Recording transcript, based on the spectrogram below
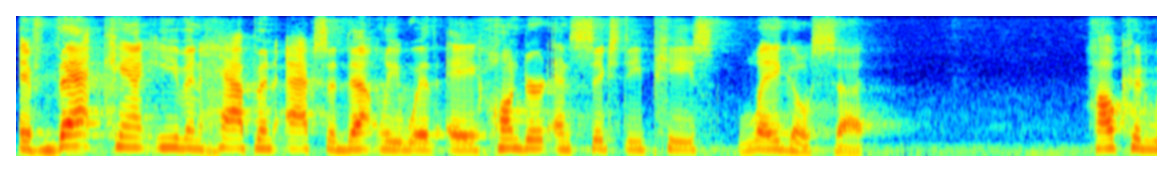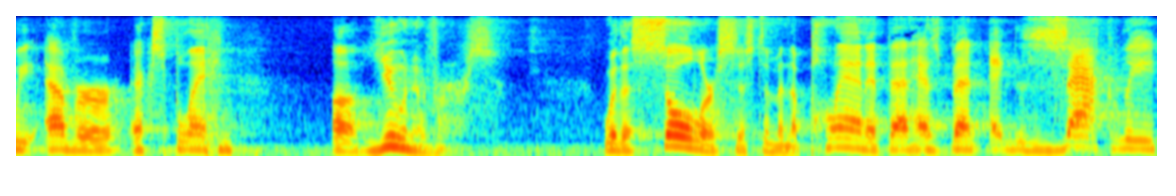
If that can't even happen accidentally with a 160 piece Lego set, how could we ever explain a universe? With a solar system and a planet that has been exactly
